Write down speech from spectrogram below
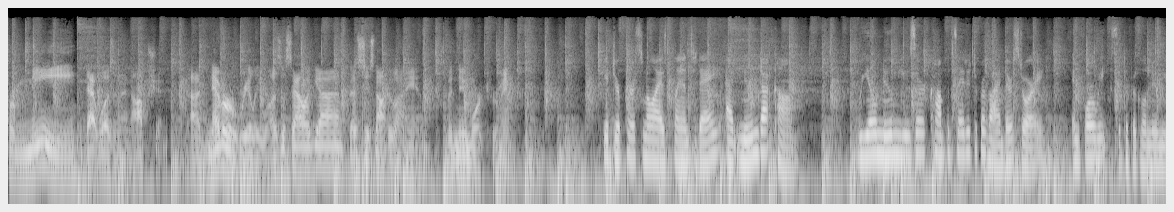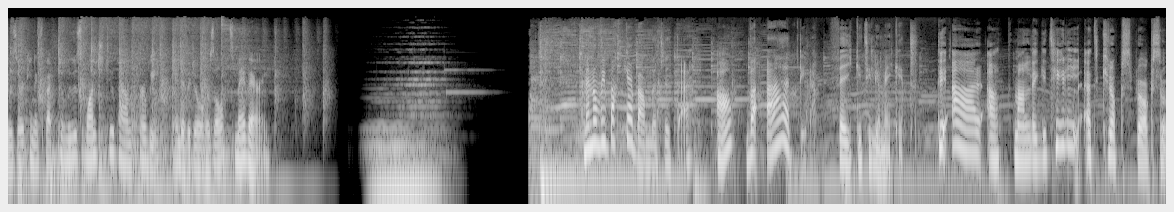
For me, that wasn't an option. I never really was a salad guy. That's just not who I am. But Noom worked for me. Get your personalized plan today at Noom.com. Real Noom user compensated to provide their story. In four weeks, the typical Noom user can expect to lose one to two pounds per week. Individual results may vary. Men om vi backar bandet lite. Ja. Vad är det? Fake it till you make it. Det är att man lägger till ett kroppsspråk som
